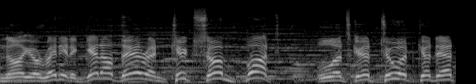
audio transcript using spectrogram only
now you're ready to get out there and kick some butt. Let's get to it, cadet.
